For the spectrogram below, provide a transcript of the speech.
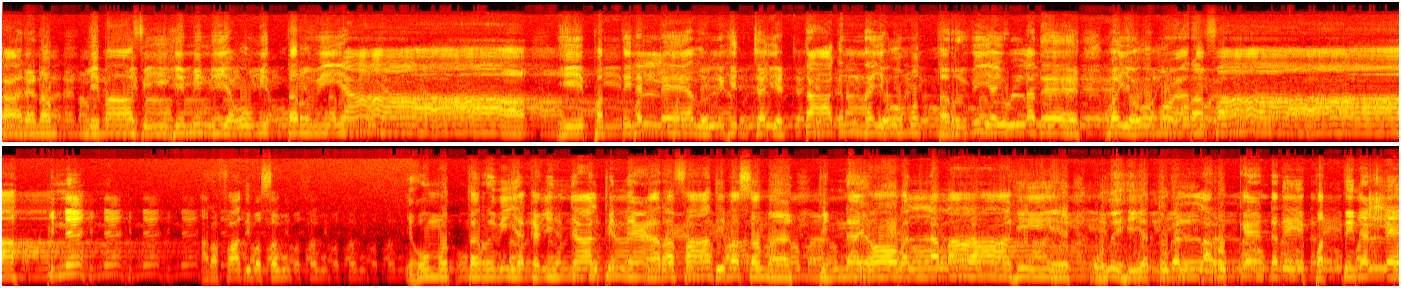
കാരണം. ലിമാ ഫീഹി മിൻ യൗമി തർവിയ ഈ പത്തിലല്ലേ ദുൽഹിജ്ജ എട്ടാകുന്ന യൗമു തർവിയയുള്ളത് വയൗമു പിന്നെ അറഫാ ദിവസവും യൗമുത്തർവിയ കഴിഞ്ഞാൽ പിന്നെ അറഫാ ദിവസം. പിന്നെയോ വല്ലവാഹി ഉൽഹിയത്തുകൾ അറുക്കേണ്ടത് പത്തിനല്ലേ?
